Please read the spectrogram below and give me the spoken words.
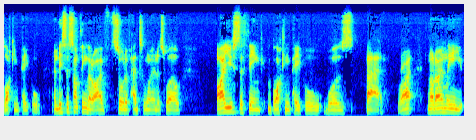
blocking people. And this is something that I've sort of had to learn as well. I used to think blocking people was bad, right? Not only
